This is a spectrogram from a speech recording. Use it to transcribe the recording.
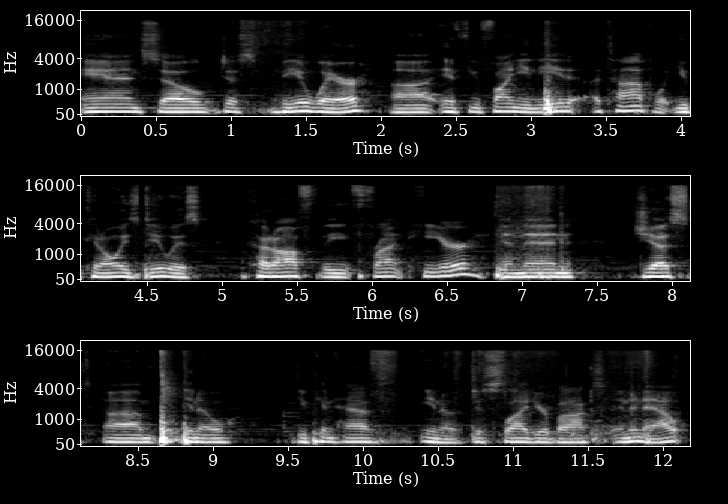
And so just be aware, uh, if you find you need a top, what you can always do is cut off the front here and then just, um, you know, you can have, you know, just slide your box in and out.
